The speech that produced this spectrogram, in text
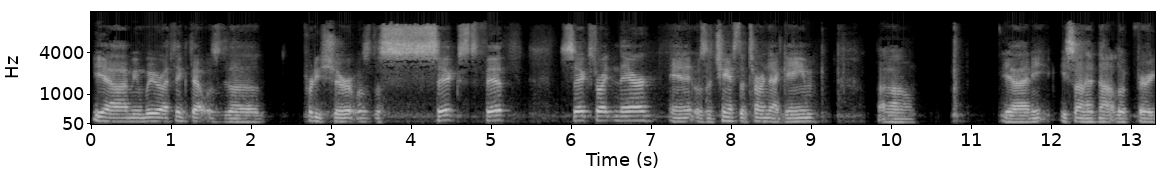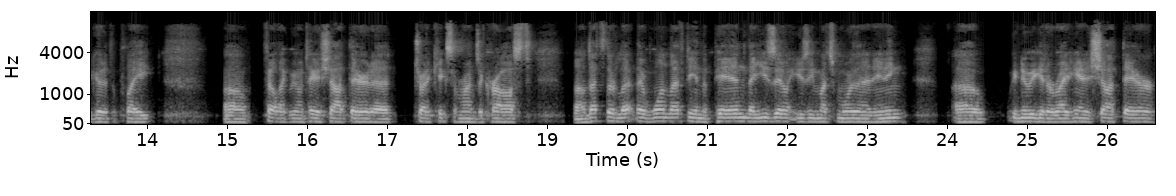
Yeah, I mean, we were. I think that was the. Pretty sure it was the sixth, fifth, sixth, right in there, and it was a chance to turn that game. Um, yeah, and he, had not looked very good at the plate. Uh, felt like we were going to take a shot there to try to kick some runs across. Uh, that's their le- their one lefty in the pin. They usually don't use him much more than an inning. Uh, we knew we get a right-handed shot there,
